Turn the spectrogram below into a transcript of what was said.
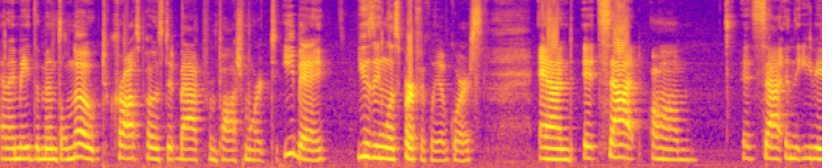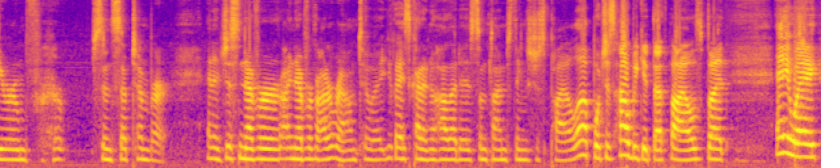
and I made the mental note to cross post it back from Poshmark to eBay using List Perfectly, of course. And it sat um, it sat in the eBay room for since September. And it just never, I never got around to it. You guys kind of know how that is. Sometimes things just pile up, which is how we get death piles. But anyway,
